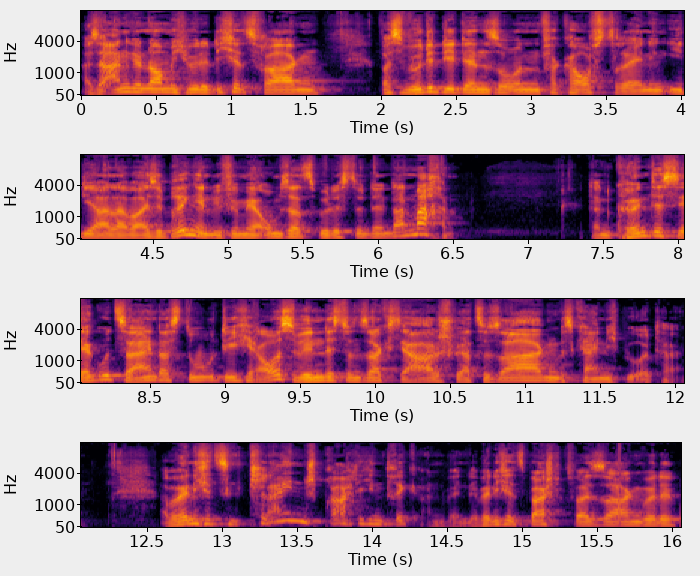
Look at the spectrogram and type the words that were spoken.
Also angenommen, ich würde dich jetzt fragen, was würde dir denn so ein Verkaufstraining idealerweise bringen? Wie viel mehr Umsatz würdest du denn dann machen? Dann könnte es sehr gut sein, dass du dich rauswindest und sagst, ja, schwer zu sagen, das kann ich nicht beurteilen. Aber wenn ich jetzt einen kleinen sprachlichen Trick anwende, wenn ich jetzt beispielsweise sagen würde,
